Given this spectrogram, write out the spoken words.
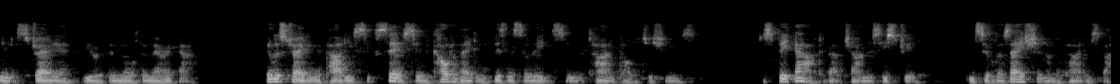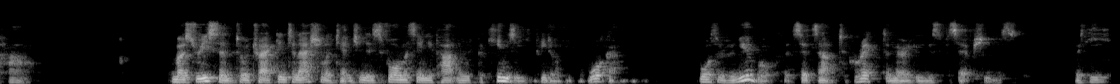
in Australia, Europe, and North America, illustrating the party's success in cultivating business elites and retired politicians to speak out about China's history and civilization on the party's behalf. The most recent to attract international attention is former senior partner with McKinsey, Peter Walker, author of a new book that sets out to correct American misperceptions that he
